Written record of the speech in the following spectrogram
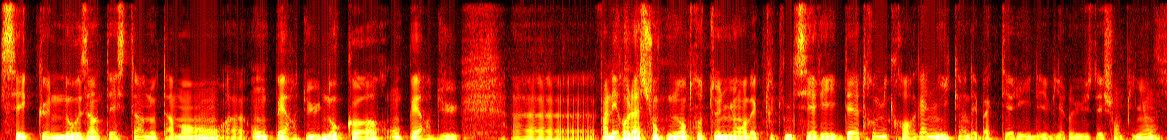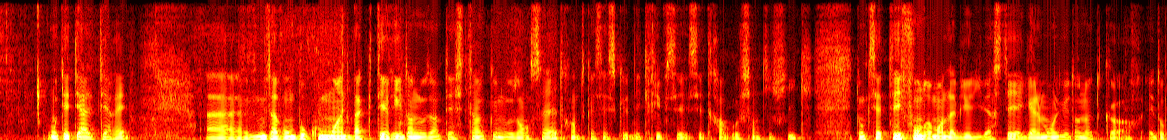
c'est que nos intestins notamment euh, ont perdu, nos corps ont perdu, euh, enfin les relations que nous entretenions avec toute une série d'êtres micro-organiques, hein, des bactéries, des virus, des champignons, ont été altérées. Euh, nous avons beaucoup moins de bactéries dans nos intestins que nos ancêtres, en tout cas c'est ce que décrivent ces, travaux scientifiques. Donc cet effondrement de la biodiversité a également lieu dans notre corps. Et donc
